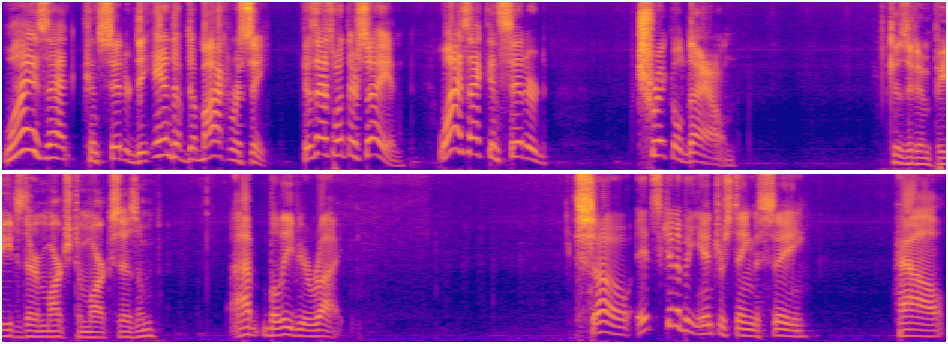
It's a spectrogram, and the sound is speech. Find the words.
why is that considered the end of democracy? Because that's what they're saying. Why is that considered trickle down? Because it impedes their march to Marxism. I believe you're right. So it's going to be interesting to see how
